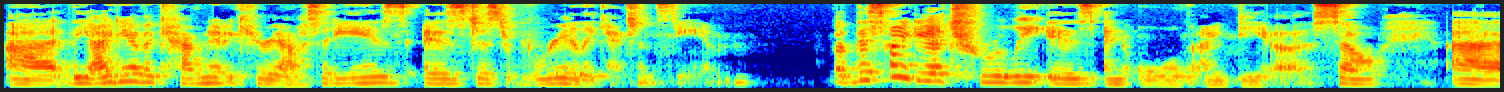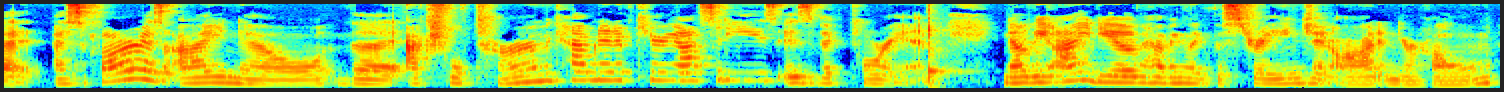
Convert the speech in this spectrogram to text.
uh, the idea of a cabinet of curiosities is just really catching steam. But this idea truly is an old idea. So uh, as far as I know, the actual term cabinet of curiosities is Victorian. Now, the idea of having like the strange and odd in your home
